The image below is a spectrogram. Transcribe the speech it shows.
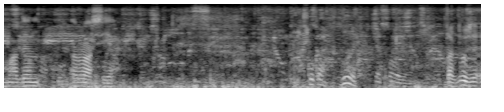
Маден Расія. Сколько? Денег? Так, друзі,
